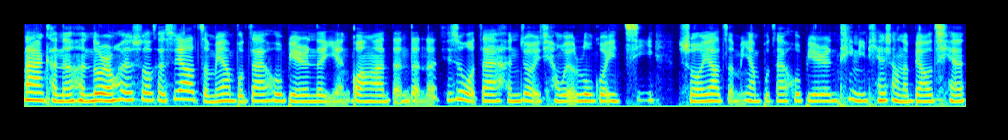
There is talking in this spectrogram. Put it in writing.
那可能很多人会说，可是要怎么样不在乎别人的眼光啊，等等的。其实我在很久以前我有录过一集，说要怎么样不在乎别人替你贴上的标签，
